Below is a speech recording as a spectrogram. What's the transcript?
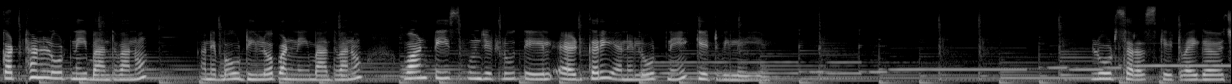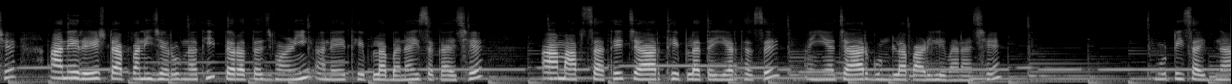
કઠણ લોટ નહીં બાંધવાનો અને બહુ ઢીલો પણ નહીં બાંધવાનો. વન ટીસ્પૂન જેટલું તેલ એડ કરી અને લોટને કેટવી લઈએ. લોટ સરસ કેટવાઈ ગયો છે. આને રેસ્ટ આપવાની જરૂર નથી. તરત જ વણી અને થેપલા બનાવી શકાય છે. આ માપ સાથે ચાર થેપલા તૈયાર થશે. અહીંયા ચાર ગુંડલા પાડી લેવાના છે. મોટી સાઈઝના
